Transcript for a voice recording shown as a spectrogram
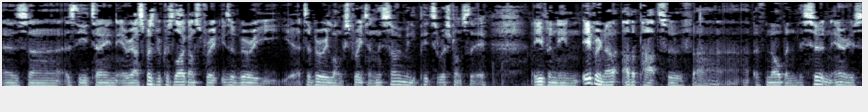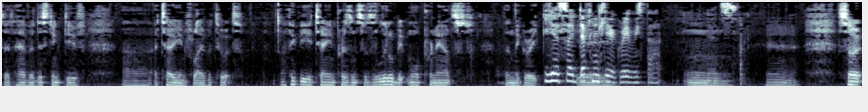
as uh, as the Italian area. I suppose because Lygon Street is a very yeah, it's a very long street, and there's so many pizza restaurants there. Even in even in other parts of uh, of Melbourne, there's certain areas that have a distinctive uh, Italian flavour to it. I think the Italian presence is a little bit more pronounced than the Greek. Yes, I definitely yeah. agree with that. Mm. Yes. Yeah. So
